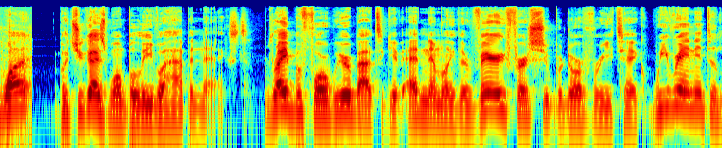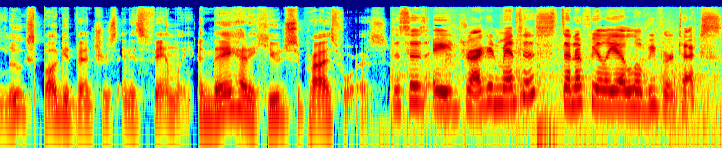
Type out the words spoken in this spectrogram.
What? But you guys won't believe what happened next. Right before we were about to give Ed and Emily their very first Superdwarf retic, we ran into Luke's Bug Adventures and his family, and they had a huge surprise for us. This is a dragon mantis, Stenophylla lobivertex.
